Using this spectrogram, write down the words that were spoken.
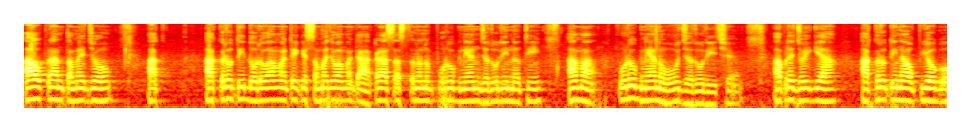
આ ઉપરાંત તમે જો આ આકૃતિ દોરવા માટે કે સમજવા માટે આંકડાશાસ્ત્રનું પૂરું જ્ઞાન જરૂરી નથી. આમાં પૂરું જ્ઞાન હોવું જરૂરી છે. આપણે જોઈ ગયા આકૃતિના ઉપયોગો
